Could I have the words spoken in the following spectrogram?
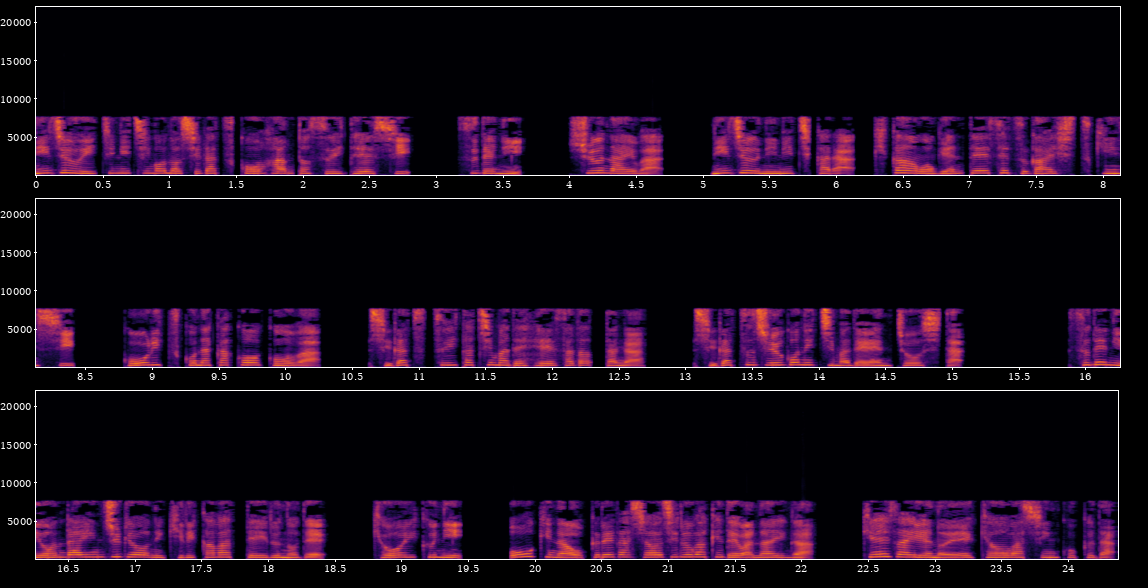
21日後の4月後半と推定し、すでに州内は22日から期間を限定せず外出禁止、公立小中高校は4月1日まで閉鎖だったが、4月15日まで延長した。すでにオンライン授業に切り替わっているので、教育に大きな遅れが生じるわけではないが、経済への影響は深刻だ。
